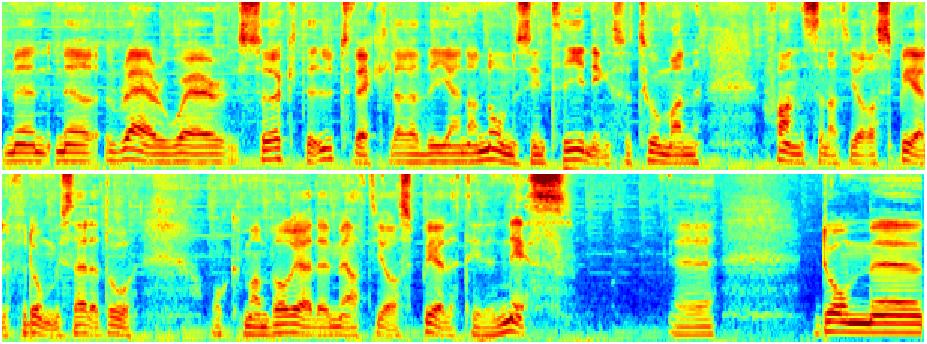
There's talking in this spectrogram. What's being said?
men när Rareware sökte utvecklare via en annons i en tidning så tog man chansen att göra spel för dem istället då. Och man började med att göra spel till NES. Eh, de eh,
